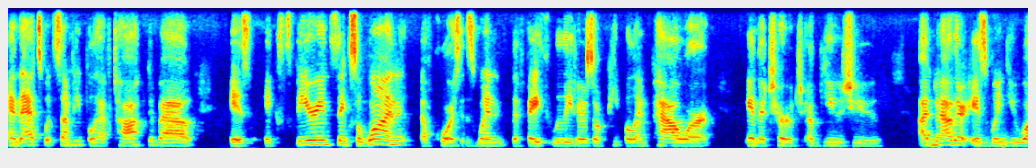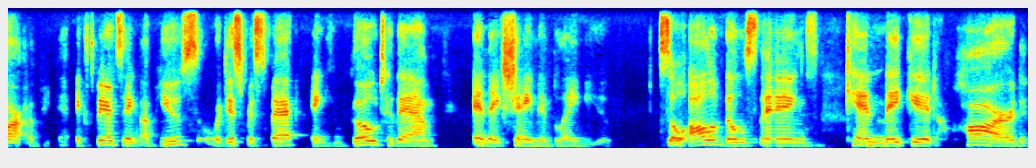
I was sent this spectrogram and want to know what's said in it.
and that's what some people have talked about is experiencing. So one, of course, is when the faith leaders or people in power in the church abuse you. Another is when you are ab- experiencing abuse or disrespect, and you go to them and they shame and blame you. So all of those things can make it hard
